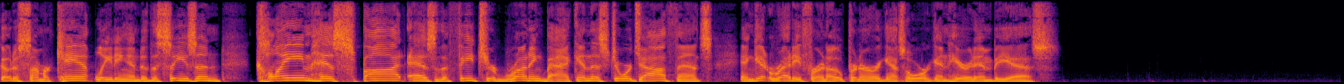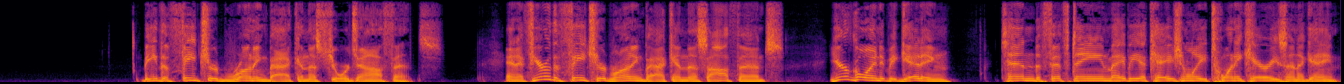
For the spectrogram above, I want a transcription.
go to summer camp leading into the season, claim his spot as the featured running back in this Georgia offense, and get ready for an opener against Oregon here at MBS. Be the featured running back in this Georgia offense. And if you're the featured running back in this offense, you're going to be getting 10 to 15, maybe occasionally 20 carries in a game.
